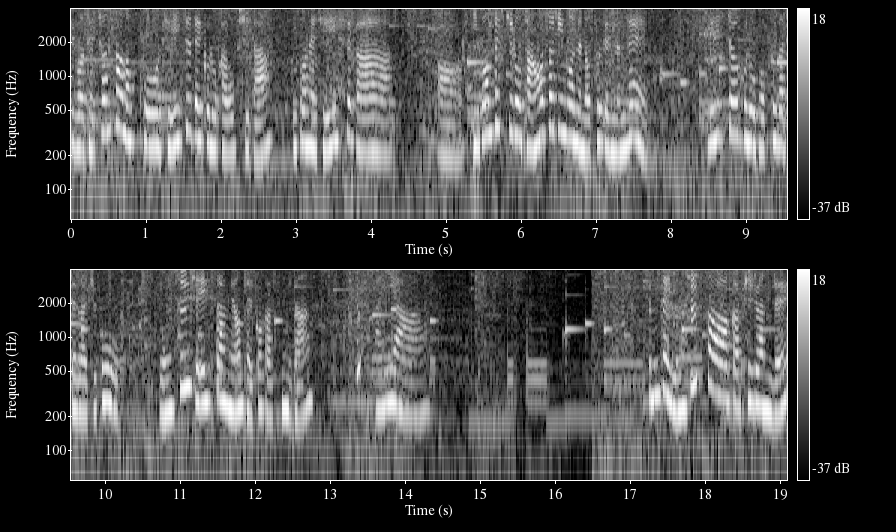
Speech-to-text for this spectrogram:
이거 대천사 넣고 제이스 덱으로 가봅시다. 이번에 제이스가 어, 이번 패치로 방어적인 거는 nerf됐는데 deal적으로 buff가 돼가지고 용술 제이스 하면 될 것 같습니다. 아이야 근데 용술사가 필요한데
